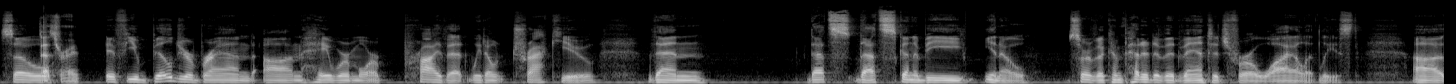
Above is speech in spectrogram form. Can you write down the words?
So that's right. if you build your brand on hey we're more private we don't track you then that's that's going to be you know sort of a competitive advantage for a while at least. Uh,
